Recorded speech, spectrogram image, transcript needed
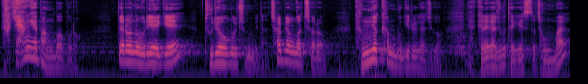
각양의 방법으로 때로는 우리에게 두려움을 줍니다. 철병거처럼 강력한 무기를 가지고 야 그래 가지고 되겠어 정말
